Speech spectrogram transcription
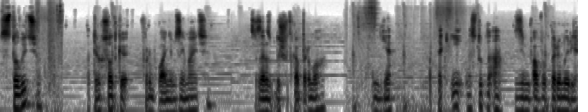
столицю, а трьохсотки фарбуванням займаються. Це зараз буде швидка перемога. Є. Так, і наступна. А, Зімбабве перемир'я.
